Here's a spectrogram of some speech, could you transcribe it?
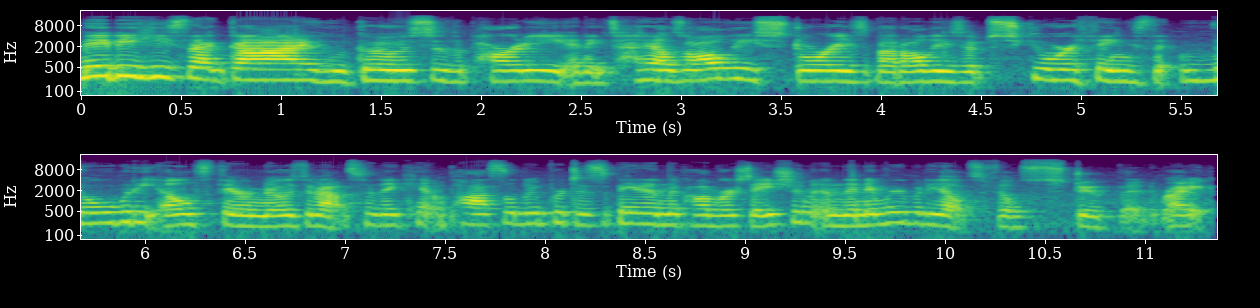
Maybe he's that guy who goes to the party and he tells all these stories about all these obscure things that nobody else there knows about so they can't possibly participate in the conversation and then everybody else feels stupid, right?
